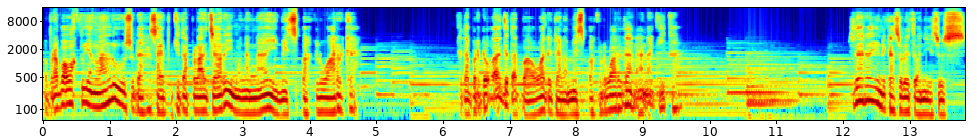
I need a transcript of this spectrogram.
Beberapa waktu yang lalu sudah saya kita pelajari mengenai mesbah keluarga. Kita berdoa, kita bawa di dalam mesbah keluarga anak-anak kita. Saudara yang dikasih oleh Tuhan Yesus,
